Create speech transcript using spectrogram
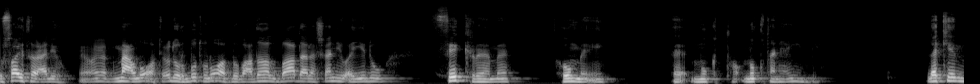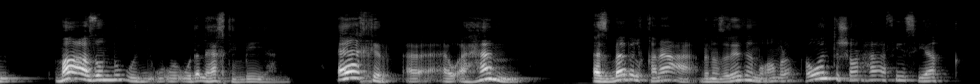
يسيطر عليهم يعني يجمعوا نقط يقعدوا يربطوا نقط ببعضها البعض علشان يؤيدوا فكرة ما هم إيه؟ آه، مقت- مقتنعين بيه لكن ما اظنه ود- وده اللي هختم بيه يعني آخر أو أهم أسباب القناعة بنظرية المؤامرة هو انتشارها في سياق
